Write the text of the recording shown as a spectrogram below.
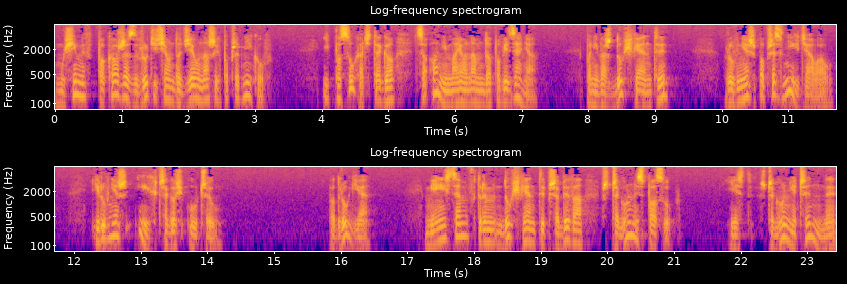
Musimy w pokorze zwrócić się do dzieł naszych poprzedników i posłuchać tego, co oni mają nam do powiedzenia, ponieważ Duch Święty również poprzez nich działał i również ich czegoś uczył. Po drugie, miejscem, w którym Duch Święty przebywa w szczególny sposób, jest szczególnie czynny,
